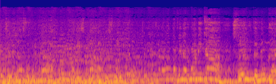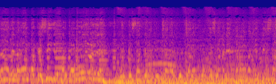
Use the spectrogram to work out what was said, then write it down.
Échele lazo, prepara, apunta, dispara, pistolero. Banda filarmónica, suelten un jarabe la banda que sigue, por favor. No te saque la cuchara, el cucharón, con que suena bien, banda que empieza.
